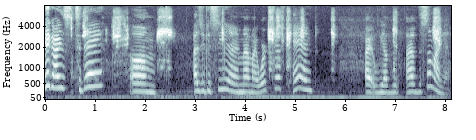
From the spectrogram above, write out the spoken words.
Hey guys, today, um, as you can see, I'm at my work shift, and I we have the I have the semi again.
